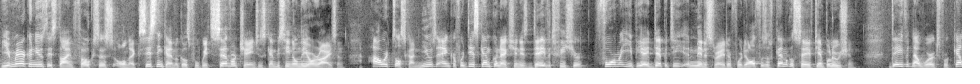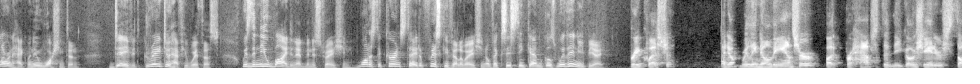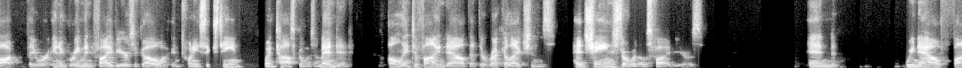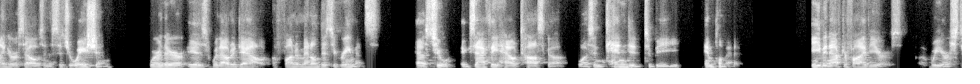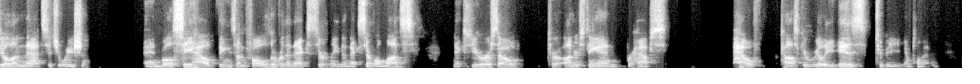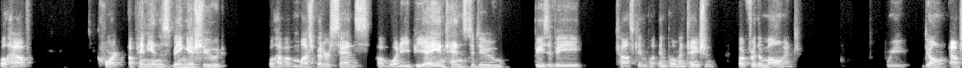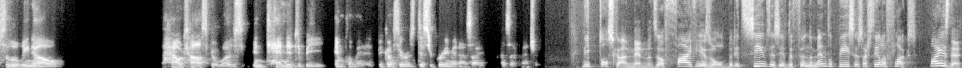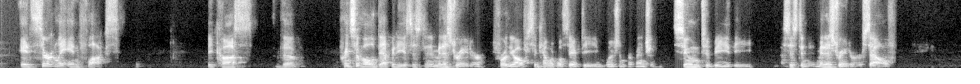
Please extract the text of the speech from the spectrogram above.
The American news this time focuses on existing chemicals for which several changes can be seen on the horizon. Our TSCA news anchor for this Chem Connection is David Fischer, former EPA Deputy Administrator for the Office of Chemical Safety and Pollution. David now works for Keller and Heckman in Washington. David, great to have you with us. With the new Biden administration, what is the current state of risk evaluation of existing chemicals within EPA? Great question. I don't really know the answer, but perhaps the negotiators thought they were in agreement five years ago in 2016 when TSCA was amended, only to find out that their recollections had changed over those five years. And we now find ourselves in a situation where there is, without a doubt, a fundamental disagreements as to exactly how TSCA was intended to be implemented even after five years, we are still in that situation. And we'll see how things unfold over the next, certainly the next several months, next year or so, to understand perhaps how TSCA really is to be implemented. We'll have court opinions being issued. We'll have a much better sense of what EPA intends to do vis-a-vis -vis TSCA impl implementation. But for the moment, we don't absolutely know how TSCA was intended to be implemented because there was disagreement, as I as I mentioned. The TSCA amendments are five years old, but it seems as if the fundamental pieces are still in flux. Why is that? It's certainly in flux because the principal deputy assistant administrator for the Office of Chemical Safety and Pollution Prevention, soon to be the assistant administrator herself,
